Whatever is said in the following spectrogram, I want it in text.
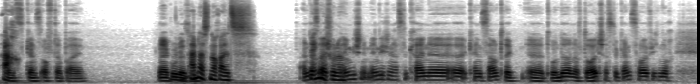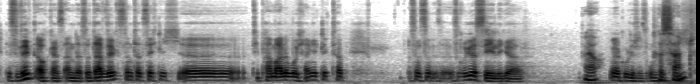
Ach. Ganz, ganz oft dabei. Na gut, also Anders noch als. Anders Englisch, als im Englischen. Im Englischen hast du keine, äh, keinen Soundtrack äh, drunter und auf Deutsch hast du ganz häufig noch. Das wirkt auch ganz anders. Und da wirkt es dann tatsächlich äh, die paar Male, wo ich reingeklickt habe, so, so, so, rührseliger. Ja. Ja, gut, das ist Interessant.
